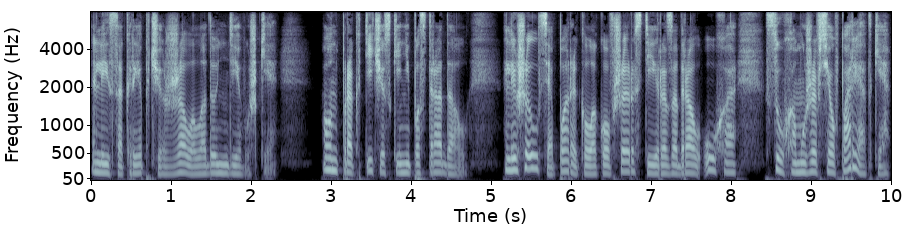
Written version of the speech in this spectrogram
Лиса крепче сжала ладонь девушки. Он практически не пострадал — лишился пары клоков шерсти и разодрал ухо, с ухом уже все в порядке.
